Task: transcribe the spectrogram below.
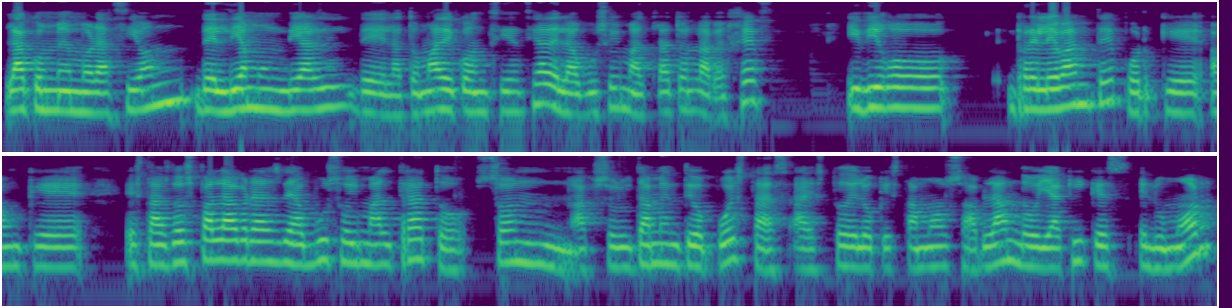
la conmemoración del Día Mundial de la Toma de Conciencia del Abuso y Maltrato en la Vejez. Y digo relevante porque aunque estas dos palabras de abuso y maltrato son absolutamente opuestas a esto de lo que estamos hablando hoy aquí, que es el humor,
